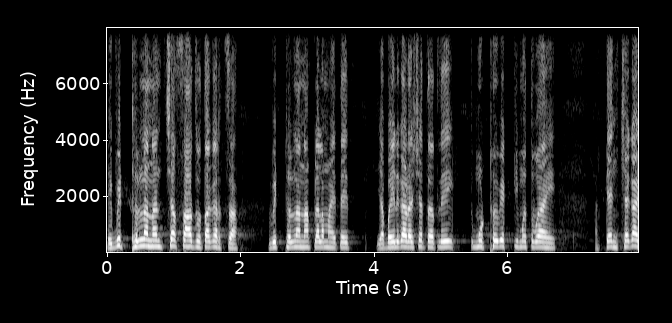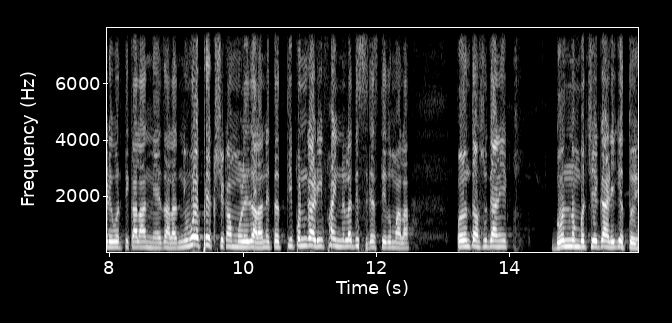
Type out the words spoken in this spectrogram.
एक विठ्ठल नानांचा साज होता घरचा. विठ्ठल नाना आपल्याला माहीत आहेत या बैलगाडा क्षेत्रातले एक मोठं व्यक्तिमत्व आहे. आणि त्यांच्या गाडीवरती काल अन्याय झाला निव्वळ प्रेक्षकांमुळे झाला नाही तर ती पण गाडी फायनलला दिसली असते तुम्हाला. परंतु असू द्या आणि एक दोन नंबरची एक गाडी घेतोय.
